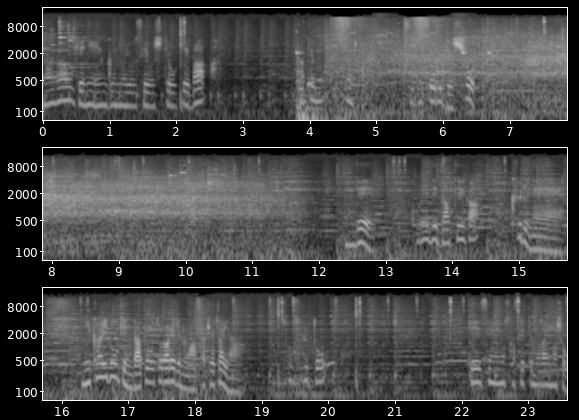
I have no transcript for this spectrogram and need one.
長尾家に援軍の要請をしておけば伊達もなんとか続けるでしょうと。でこれで伊達が来るね。二階堂家に伊達を取られるのは避けたいな。そうすると停戦をさせてもらいましょう。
